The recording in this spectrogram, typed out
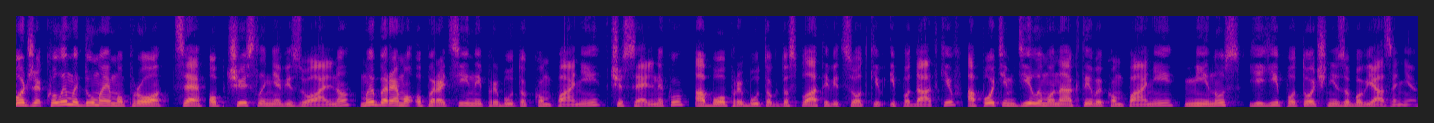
Отже, коли ми думаємо про це обчислення візуально, ми беремо операційний прибуток компанії в чисельнику або прибуток до сплати відсотків і податків, а потім ділимо на активи компанії мінус її поточні зобов'язання.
